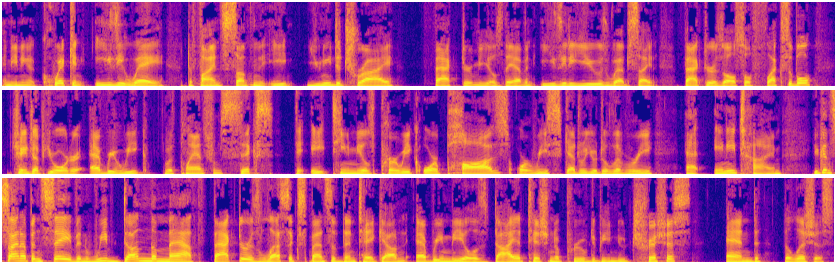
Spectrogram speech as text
and needing a quick and easy way to find something to eat, you need to try Factor meals. They have an easy to use website. Factor is also flexible. Change up your order every week with plans from 6 to 18 meals per week or pause or reschedule your delivery at any time. You can sign up and save and we've done the math. Factor is less expensive than takeout and every meal is dietitian approved to be nutritious and delicious.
